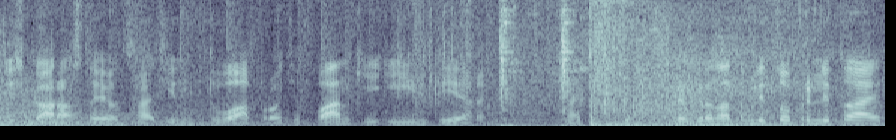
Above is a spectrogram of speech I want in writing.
Здесь Кара остается один в два против Фанки и Имперы. Прям граната в лицо прилетает.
